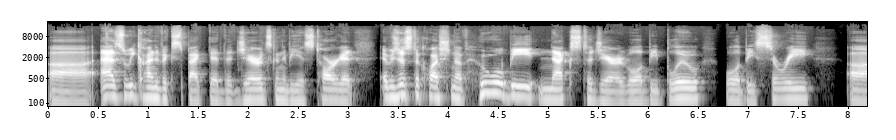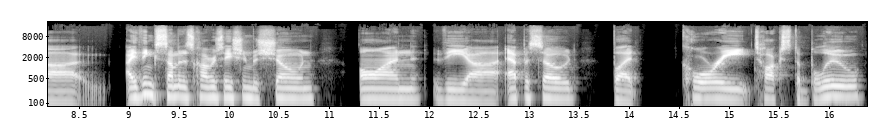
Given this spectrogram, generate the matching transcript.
uh, as we kind of expected, that Jared's going to be his target. It was just a question of who will be next to Jared. Will it be Blue? Will it be Cirie? Uh, I think some of this conversation was shown on the uh, episode, but Corey talks to Blue,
